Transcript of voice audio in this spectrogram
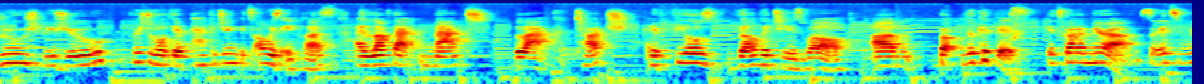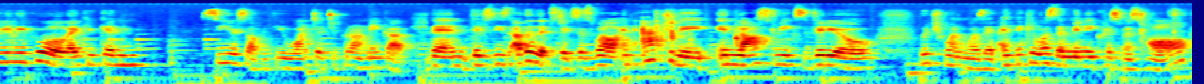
Rouge Bijou. First of all, their packaging, it's always A+. plus. I love that matte black touch and it feels velvety as well. Um, but look at this, it's got a mirror. So it's really cool. Like you can see yourself if you wanted to put on makeup. Then there's these other lipsticks as well. And actually in last week's video, which one was it? I think it was the mini Christmas haul.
